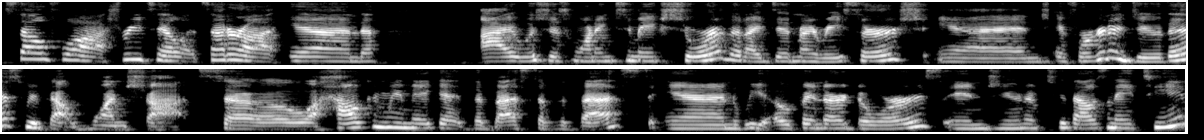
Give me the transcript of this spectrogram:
self wash, retail, etc. And I was just wanting to make sure that I did my research. And if we're going to do this, we've got one shot. So, how can we make it the best of the best? And we opened our doors in June of 2018,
